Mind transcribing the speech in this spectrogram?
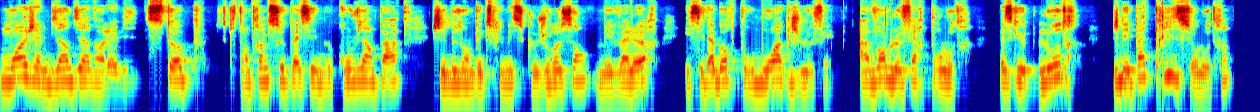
moi j'aime bien dire dans la vie stop, qui est en train de se passer me convient pas, j'ai besoin d'exprimer ce que je ressens, mes valeurs, et c'est d'abord pour moi que je le fais, avant de le faire pour l'autre. Parce que l'autre, je n'ai pas de prise sur l'autre. Hein.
